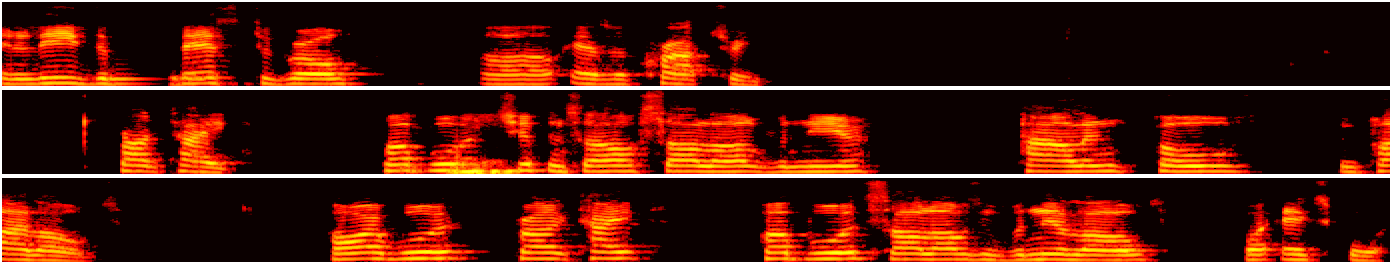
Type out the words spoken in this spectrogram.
and leave the best to grow uh, as a crop tree. Product type, pulpwood, chip and saw, saw log, veneer, piling, poles, and ply logs. Hardwood product types, pulpwood, saw logs, and veneer logs for export.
